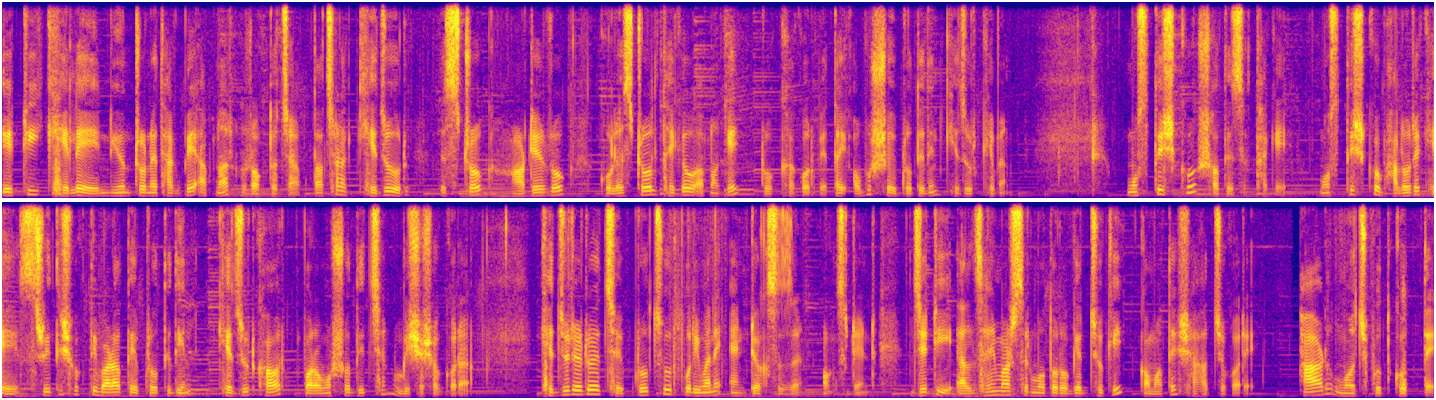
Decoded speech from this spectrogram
এটি খেলে নিয়ন্ত্রণে থাকবে আপনার রক্তচাপ। তাছাড়া খেজুর স্ট্রোক, হার্টের রোগ, কোলেস্ট্রল থেকেও আপনাকে রক্ষা করবে, তাই অবশ্যই প্রতিদিন খেজুর খেবেন। মস্তিষ্ক সতেজ থাকে। মস্তিষ্ক ভালো রেখে স্মৃতিশক্তি বাড়াতে প্রতিদিন খেজুর খাওয়ার পরামর্শ দিচ্ছেন বিশেষজ্ঞরা। খেজুরে রয়েছে প্রচুর পরিমাণে অ্যান্টিঅক্সিডেন্ট, অক্সিডেন্ট, যেটি অ্যালঝাইমার্সের মতো রোগের ঝুঁকি কমাতে সাহায্য করে। হাড় মজবুত করতে।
